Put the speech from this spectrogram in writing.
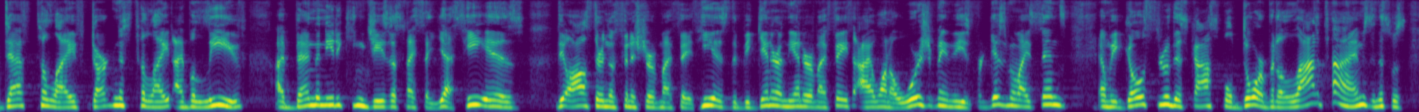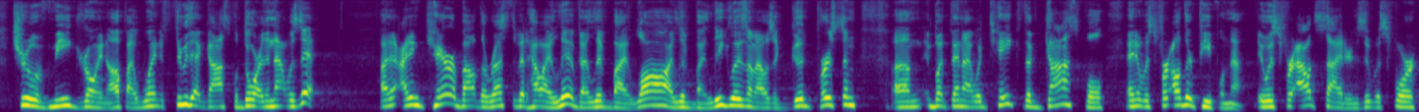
death to life, darkness to light. I believe, I bend the knee to King Jesus, and I say, Yes, He is the author and the finisher of my faith. He is the beginner and the ender of my faith. I want to worship Him, He forgives me my sins. And we go through this gospel door. But a lot of times, and this was true of me growing up, I went through that gospel door, and then that was it I, I, didn't care about the rest of it, how I lived. I lived by law, I lived by legalism, I was a good person. Um, but then I would take the gospel and it was for other people now. It was for outsiders, it was for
